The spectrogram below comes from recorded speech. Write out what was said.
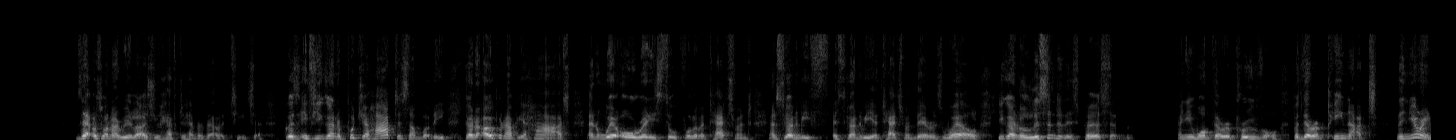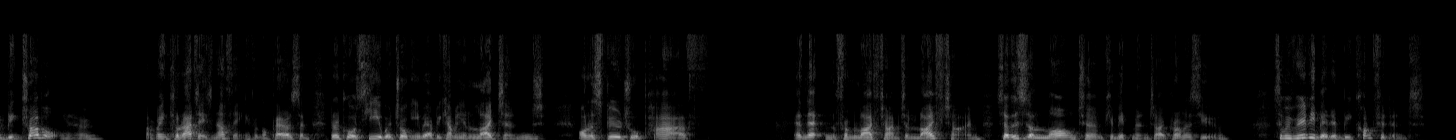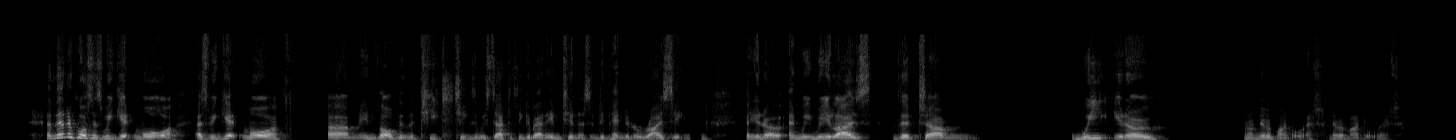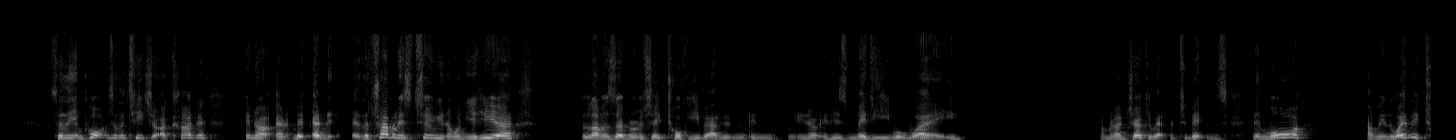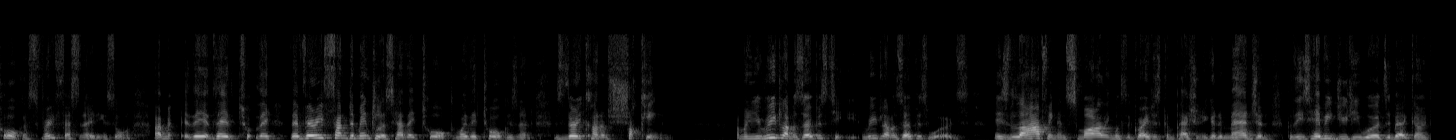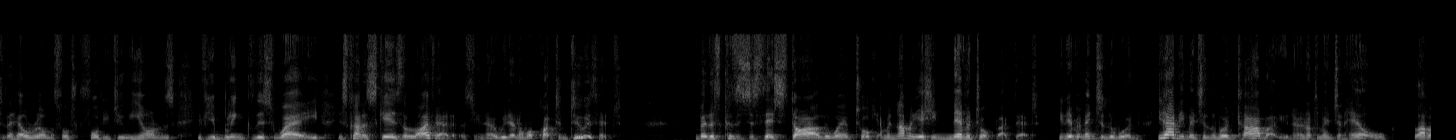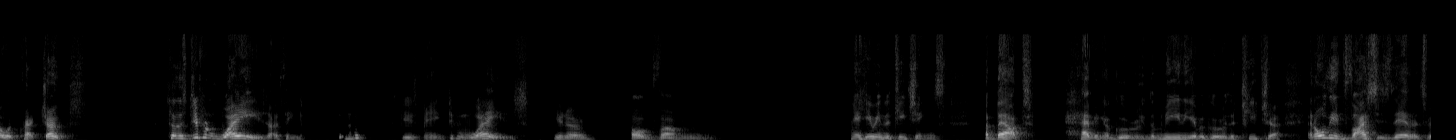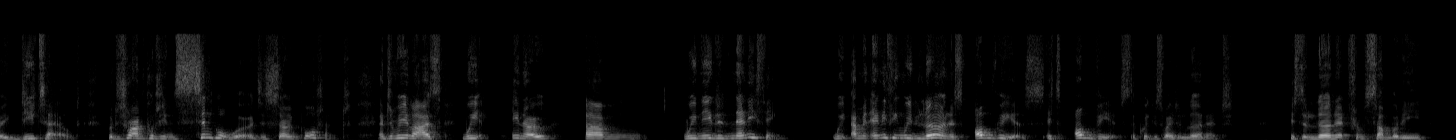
that was when I realized you have to have a valid teacher. Because if you're going to put your heart to somebody, you're going to open up your heart, and we're already still full of attachment, and it's going to be it's going to be attachment there as well. You're going to listen to this person, and you want their approval, but they're a peanut, then you're in big trouble. You know, I mean, karate is nothing for comparison, but of course here we're talking about becoming enlightened on a spiritual path. And that from lifetime to lifetime. So this is a long-term commitment, I promise you. So we really better be confident and then, of course, as we get more, as we get more um, involved in the teachings and we start to think about emptiness and dependent arising, and you know, and we realize that um, we, you know, never mind all that. Never mind all that. So the importance of the teacher, I of, you know, and, and the trouble is too, you know, when you hear Lama Zopa Rinpoche talking about it in, in, you know, in his medieval way. I mean, I joke about the Tibetans. They're more I mean, the way they talk is very fascinating. So, I mean, they they they they're very fundamentalist how they talk. The way they talk, isn't it? It's very kind of shocking. I mean, you read Lama Zopa's read Lama Zopa's words. He's laughing and smiling with the greatest compassion you can imagine. But these heavy duty words about going to the hell realms for forty two eons if you blink this way, it kind of scares the life out of us. You know, we don't know what quite to do with it. But it's because it's just their style, the way of talking. I mean, Lama Yeshe never talked like that. He never mentioned the word. He hardly mentioned the word karma. You know, not to mention hell. Lama would crack jokes. So there's different ways, I think, excuse me, different ways, you know, of um, hearing the teachings about having a guru, the meaning of a guru, the teacher, and all the advice is there. It's very detailed. But to try and put it in simple words is so important. And to realize we, you know, um, we need it in anything. We, I mean, anything we learn is obvious. It's obvious. The quickest way to learn it is to learn it from somebody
